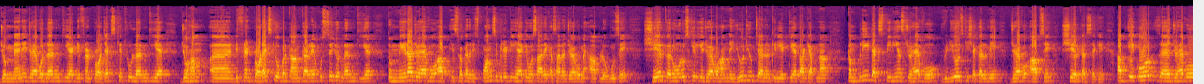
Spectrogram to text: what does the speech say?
जो मैंने जो है वो लर्न किया है डिफरेंट प्रोजेक्ट्स के थ्रू लर्न किया है, जो हम डिफरेंट प्रोडक्ट्स के ऊपर काम कर रहे हैं, उससे जो लर्न किया है तो मेरा जो है वो अब इस वक्त रिस्पॉन्सिबिलिटी है कि वो सारे का सारा जो है वो मैं आप लोगों से शेयर करूँ और उसके लिए जो है वो हमने यूट्यूब चैनल क्रिएट किया ताकि अपना कंप्लीट एक्सपीरियंस जो है वो वीडियोस की शक्ल में जो है वो आपसे शेयर कर सकें। अब एक और जो है वो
